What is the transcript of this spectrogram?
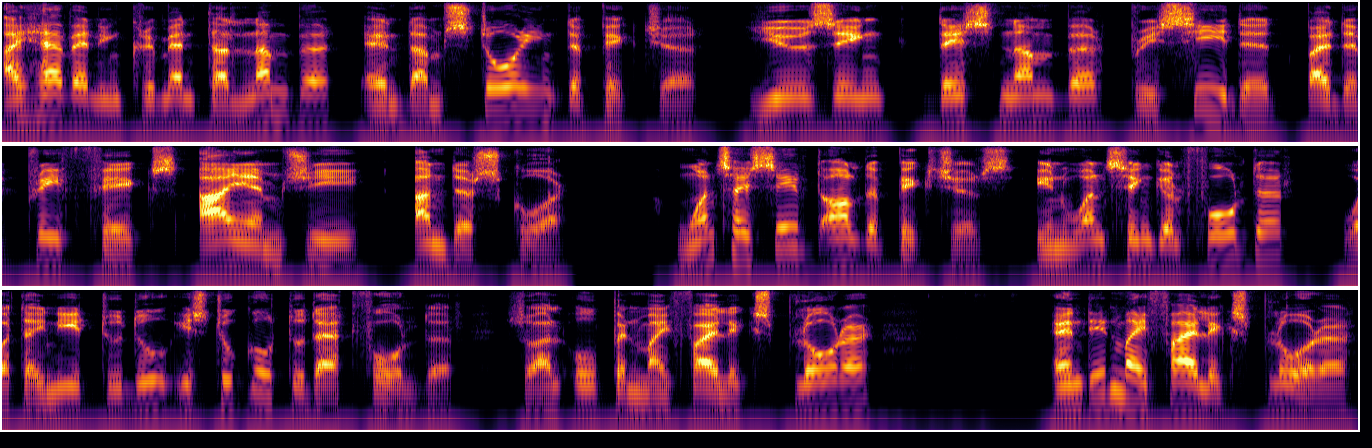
I have an incremental number and I'm storing the picture using this number preceded by the prefix img underscore. Once I saved all the pictures in one single folder, what I need to do is to go to that folder. So I'll open my File Explorer, and in my File Explorer,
